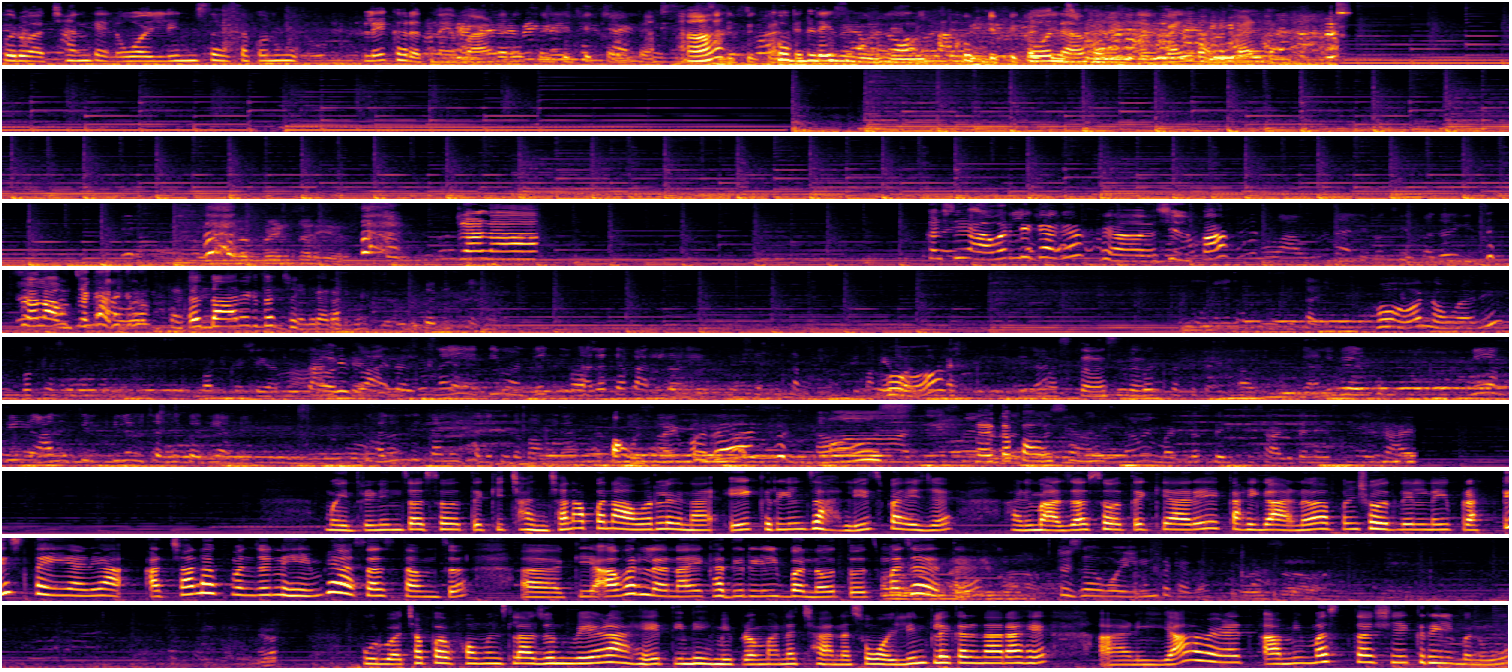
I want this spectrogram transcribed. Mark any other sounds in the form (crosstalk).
पूर्वा छान केलं. वॉयलिन सहसा कोण प्ले करत नाही बाळ. डिफिकल्ट हा? खूप मी. खूप डिफिकल्ट डन कशी आवरली का ग शिल्पा? चल आमचा कार्यक्रम. दार एकदा चेक करा. हो नऊवारी नाही ती म्हटली की मला त्या पार्लर हो. मस्त मस्त. आणि वेळ मी अगदी आले की तिला विचारले कधी आले. घालून रिकामी झाले तिला बांगड्या पाऊस नाही बरंच पाऊस. नाही तर पाऊस मी म्हटलं सिल्कची साडी तर नेसली काय? मैत्रिणींचं असं होतं की छान छान आपण आवरलोय ना एक रील झालीच पाहिजे. आणि माझं असं होतं की अरे काही गाणं आपण शोधलेलं नाही प्रॅक्टिस नाही आणि आ- अचानक म्हणजे नेहमी असं असतं आमचं की आवरलं ना एखादी रील बनवतोच मजा येते. तुझं वॉइलिन कुठे पूर्वाच्या परफॉर्मन्सला अजून वेळ आहे ती नेहमीप्रमाणे छान असं वॉइलिन प्ले करणार आहे. आणि या वेळेत आम्ही मस्त अशी एक रील बनवू.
